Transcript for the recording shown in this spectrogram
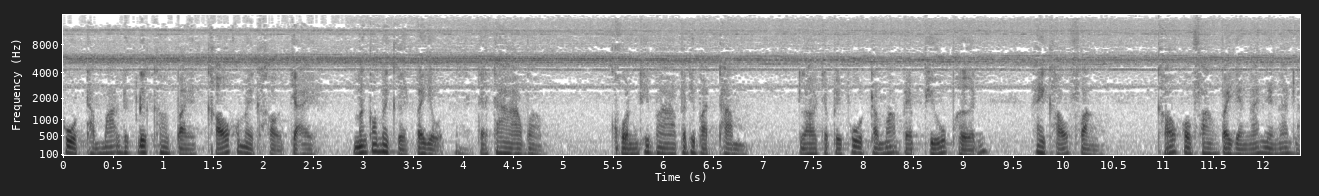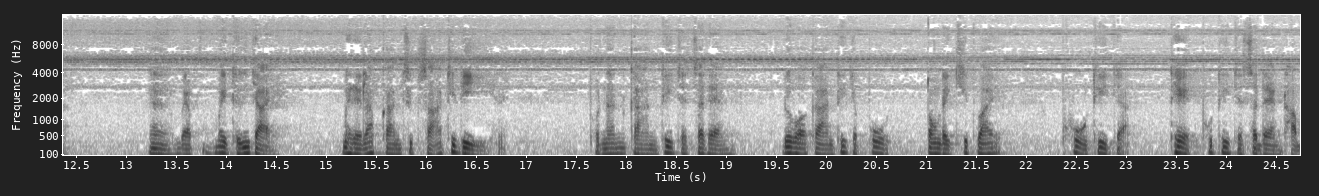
พูดธรรมะลึกๆเข้าไป เขาก็ไม่เข้าใจ มันก็ไม่เกิดประโยชน์ แต่ถ้าว่าคนที่มาปฏิบัติธรรม เราจะไปพูดธรรมะแบบผิวเผิน ให้เขาฟัง เขาก็ฟังไปอย่างนั้นอย่างนั้นแหละแบบไม่ถึงใจ ไม่ได้รับการศึกษาที่ดี เพราะนั้นการที่จะแสดง ด้วยว่าการที่จะพูดต้องได้คิดไว้ ผู้ที่จะเทศผู้ที่จะแสดงธรรม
